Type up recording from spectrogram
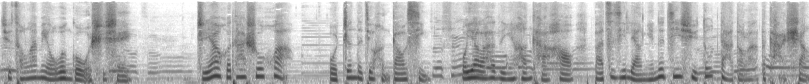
却从来没有问过我是谁。只要和他说话。我真的就很高兴，我要了他的银行卡号，把自己两年的积蓄都打到了他的卡上，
